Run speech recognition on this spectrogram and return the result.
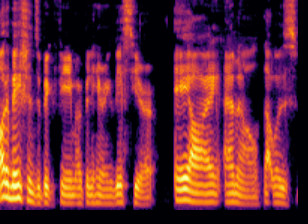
Automation is a big theme I've been hearing this year. AI, ML, that was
